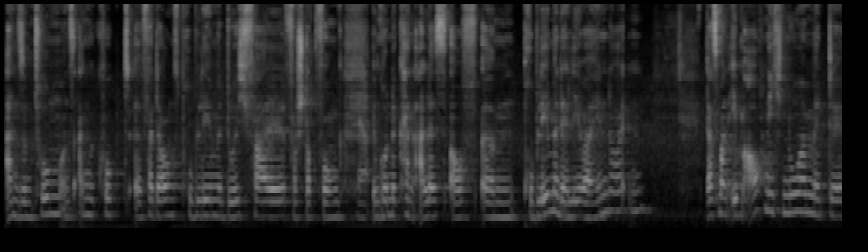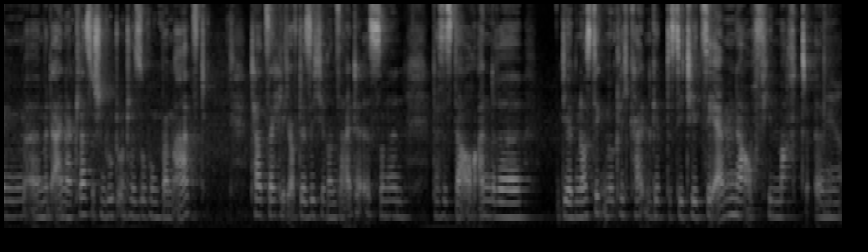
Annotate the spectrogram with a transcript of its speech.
an Symptomen uns angeguckt. Äh, Verdauungsprobleme, Durchfall, Verstopfung. Ja. Im Grunde kann alles auf ähm, Probleme der Leber hindeuten dass man eben auch nicht nur mit, dem, äh, mit einer klassischen Blutuntersuchung beim Arzt tatsächlich auf der sicheren Seite ist, sondern dass es da auch andere Diagnostikmöglichkeiten gibt, dass die TCM da auch viel macht, ähm, ja.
